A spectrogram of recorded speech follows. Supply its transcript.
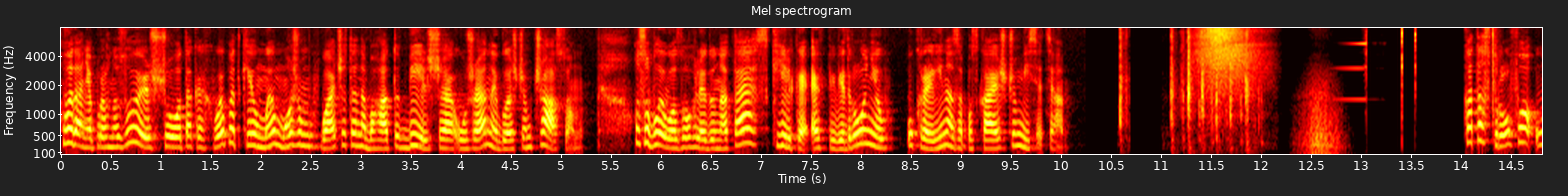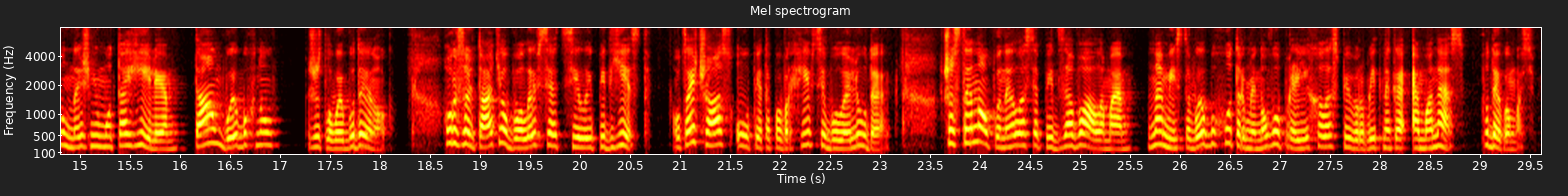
Видання прогнозує, що таких випадків ми можемо побачити набагато більше уже найближчим часом, особливо з огляду на те, скільки fpv дронів Україна запускає щомісяця. Катастрофа у нижньому Тагілі. Там вибухнув житловий будинок. У результаті обвалився цілий під'їзд. У цей час у п'ятиповерхівці були люди. Частина опинилася під завалами. На місце вибуху терміново приїхали співробітники МНС. Подивимось.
